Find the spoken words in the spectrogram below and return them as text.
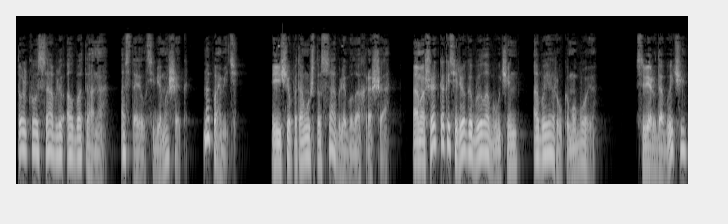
только саблю Албатана оставил себе Машек на память. И еще потому, что сабля была хороша, а Машек, как и Серега, был обучен обоерукому бою. Сверх добычи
